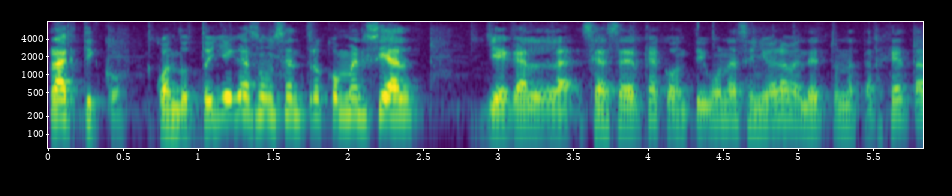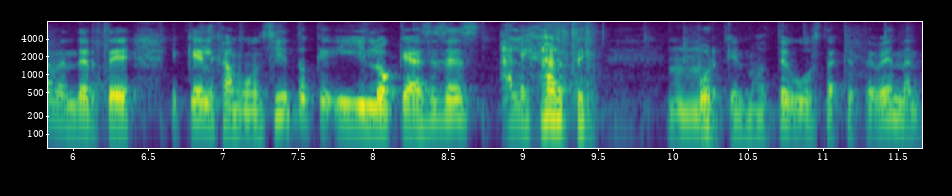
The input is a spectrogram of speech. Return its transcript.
práctico. Cuando tú llegas a un centro comercial, llega se acerca contigo una señora a venderte una tarjeta, a venderte que el jamoncito, que, y lo que haces es alejarte porque no te gusta que te vendan,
